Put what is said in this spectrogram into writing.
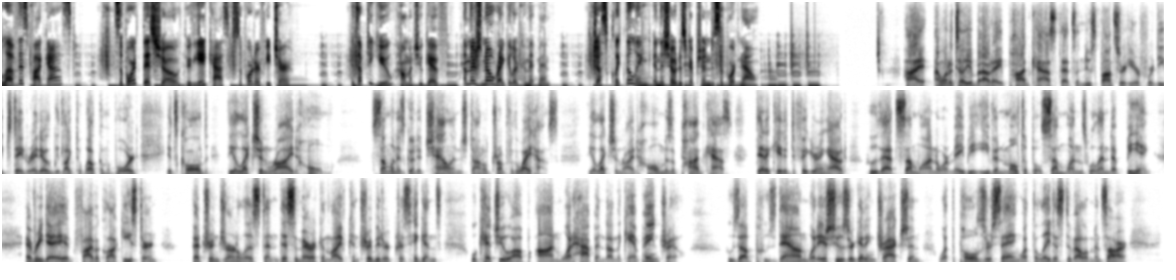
Love this podcast? Support this show through the ACAST supporter feature. It's up to you how much you give, and there's no regular commitment. Just click the link in the show description to support now. Hi, I want to tell you about a podcast that's a new sponsor here for Deep State Radio. We'd like to welcome aboard. It's called The Election Ride Home. Someone is going to challenge Donald Trump for the White House. The Election Ride Home is a podcast dedicated to figuring out who that someone, or maybe even multiple someones, will end up being. Every day at 5 o'clock Eastern, veteran journalist and This American Life contributor Chris Higgins will catch you up on what happened on the campaign trail. Who's up, who's down, what issues are getting traction, what the polls are saying, what the latest developments are.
